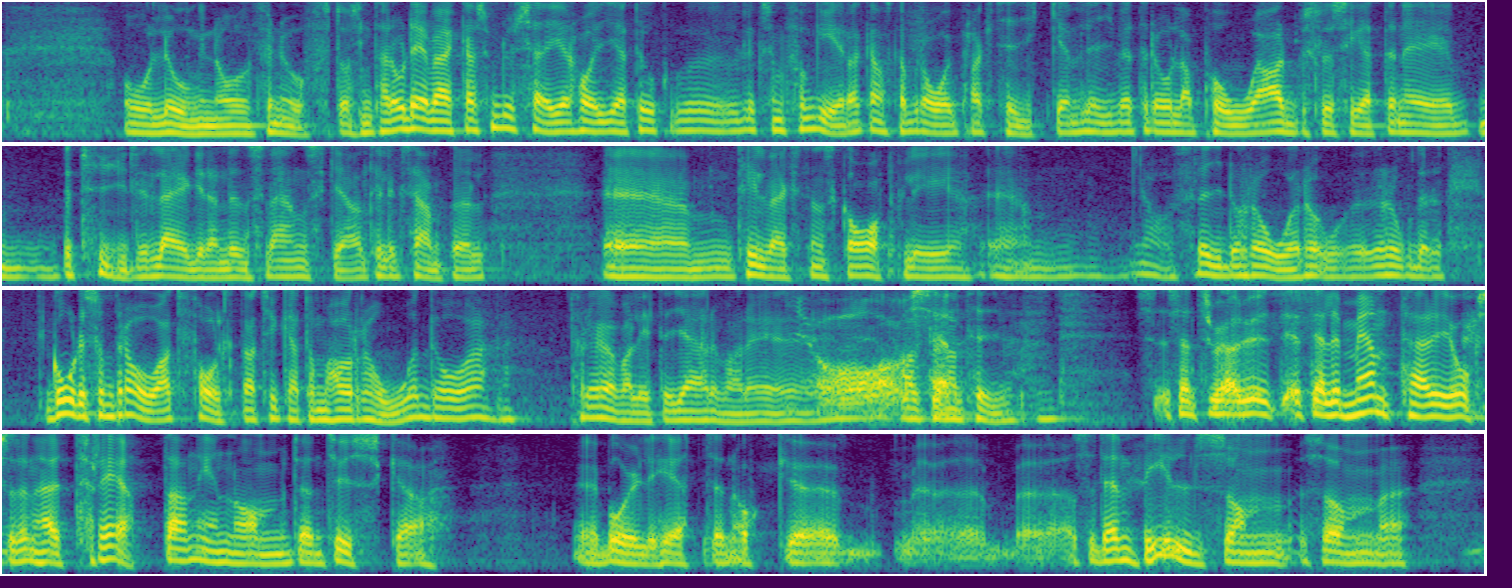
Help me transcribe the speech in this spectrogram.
och lugn och förnuft och sånt här. Och det verkar som du säger ha gett eh, liksom fungerat ganska bra i praktiken. Livet rullar på, arbetslösheten är betydligt lägre än den svenska till exempel. Eh, tillväxten skaplig. Eh, ja, frid och ro, ro, ro. Går det så bra att folk börjar tycka att de har råd att pröva lite djärvare ja, alternativ? Sen, sen, tror jag ett element här är också den här trätan inom den tyska eh, Eh, borgerligheten och eh, eh, alltså den bild som, som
